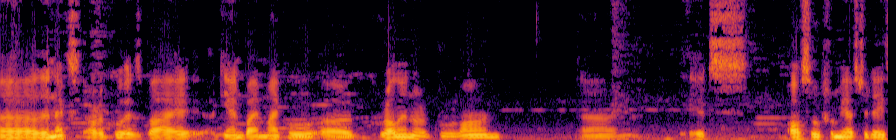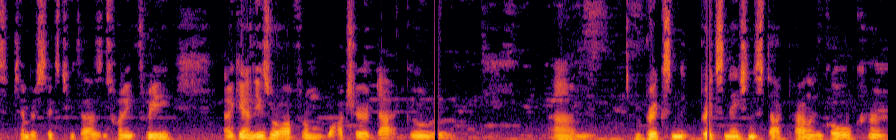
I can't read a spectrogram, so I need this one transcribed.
uh, the next article is by again by Michael uh, or Grulon. Uh, it's also from yesterday, September 6, 2023. Again, these are all from Watcher.guru. Um, BRICS, BRICS nations stockpiling gold, cur-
